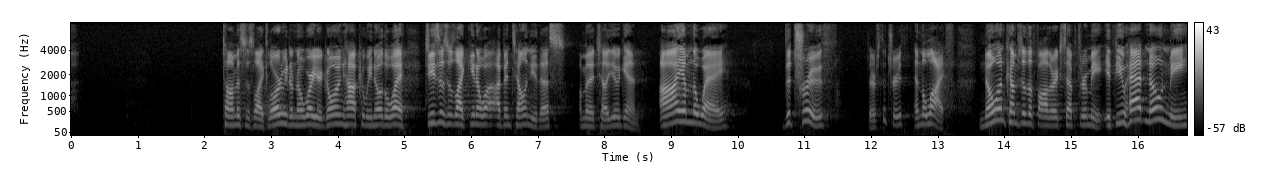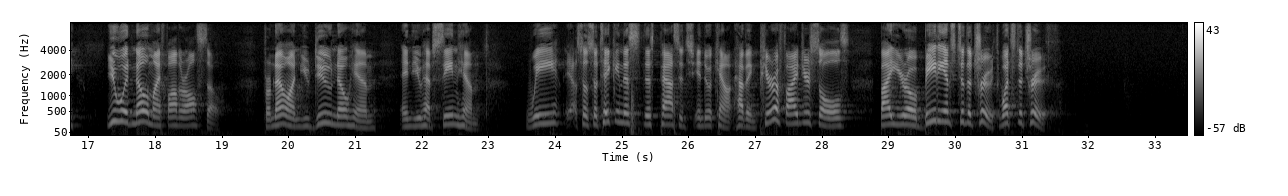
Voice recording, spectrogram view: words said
Thomas is like, Lord, we don't know where you're going. How can we know the way? Jesus is like, you know what? I've been telling you this. I'm going to tell you again. I am the way, the truth, there's the truth, and the life. No one comes to the Father except through me. If you had known me, you would know my Father also. From now on, you do know him and you have seen him. We, so, so taking this, this passage into account, having purified your souls by your obedience to the truth. What's the truth?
